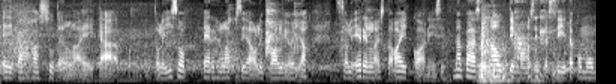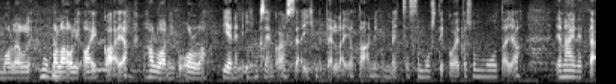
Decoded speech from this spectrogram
eikä hassutella, eikä oli iso perhe, lapsia oli paljon ja se oli erilaista aikaa, niin sit mä pääsin nauttimaan sitten siitä, kun mummolla oli, mummolla oli aikaa ja haluaa niin olla pienen ihmisen kanssa ja ihmetellä jotain niin metsässä mustikoita sun muuta ja, ja näin, että,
